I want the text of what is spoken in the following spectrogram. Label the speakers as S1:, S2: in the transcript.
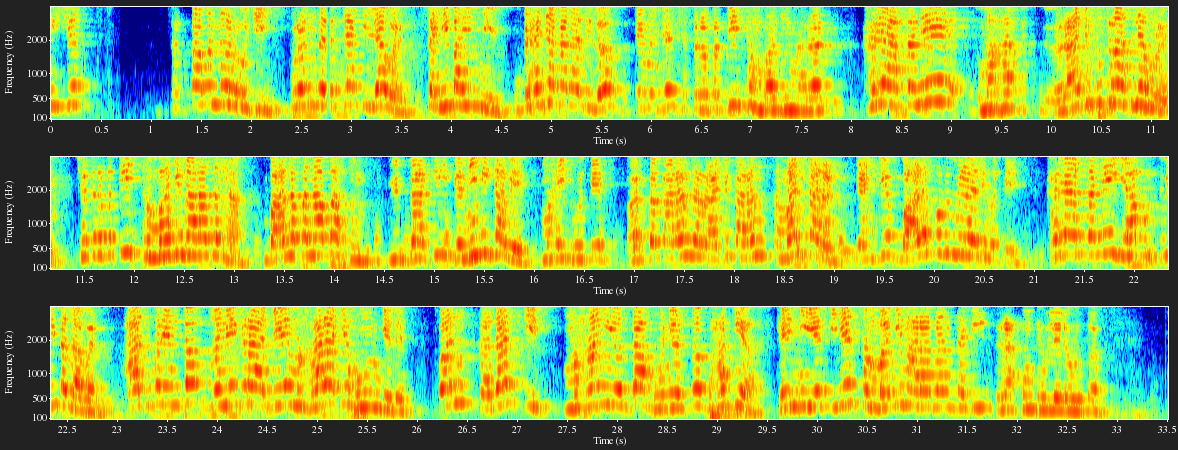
S1: एकोणीसशे सत्तावन्न रोजी पुरंदरच्या किल्ल्यावर सहीबाईंनी उभ्या जगाला दिलं ते म्हणजे छत्रपती संभाजी महाराज. खऱ्या अर्थाने महा राजपुत्र असल्यामुळे छत्रपती संभाजी महाराजांना बालपणापासून युद्धातील गनिमी कावे माहीत होते. अर्थकारण राजकारण समाजकारण यांचे बाळकडून मिळाले होते. खऱ्या अर्थाने या पृथ्वी तलावर आजपर्यंत अनेक राजे महाराजे होऊन गेले. पण कदाचित महान योद्धा होण्याचं भाग्य हे नियतीने संभाजी महाराजांसाठी राखून ठेवलेलं होतं.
